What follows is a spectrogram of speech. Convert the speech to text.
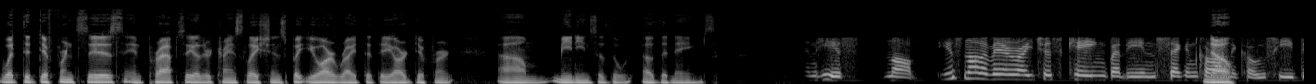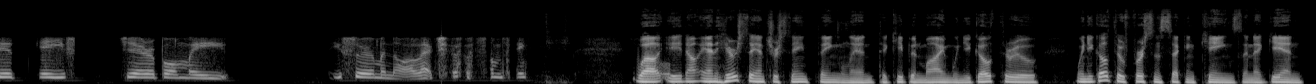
what the difference is in perhaps the other translations, but you are right that they are different um, meanings of the of the names. And he is not he's not a very righteous king, but in Second Chronicles no. he did gave Jeroboam a a sermon or a lecture or something. Well, you know, and here's the interesting thing, Lynn, to keep in mind when you go through when you go through First and Second Kings, and again,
